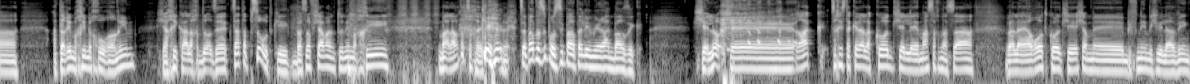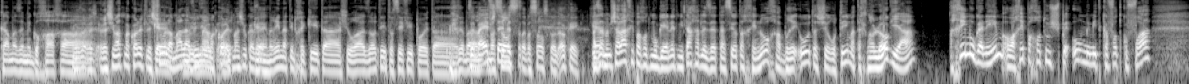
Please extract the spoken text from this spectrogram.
האתרים הכי מחוררים שהכי קל לחדור זה קצת אבסורד כי בסוף שם הנתונים הכי מה למה אתה צוחק כן, תספר את הסיפור שסיפרת לי מרן ברזיק. שלא שרק צריך להסתכל על הקוד של אה, מס הכנסה ועל הערות קוד שיש שם אה, בפנים בשביל להבין כמה זה מגוחך. רשימת מכולת כן, לשולה, מה להביא. מהמכולת, משהו כזה. כן, רינה תמחקי את השורה הזאתי תוסיפי פה את ה... זה ב- ב source. ב-F12 ב source code אוקיי כן. אז הממשלה הכי פחות מוגנת מתחת לזה תעשיות החינוך הבריאות השירותים הטכנולוגיה הכי מוגנים או הכי פחות הושפעו ממתקפות כופרה.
